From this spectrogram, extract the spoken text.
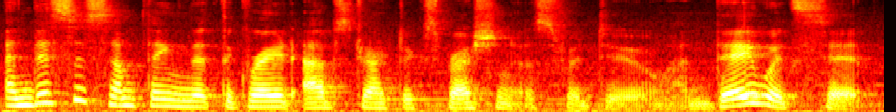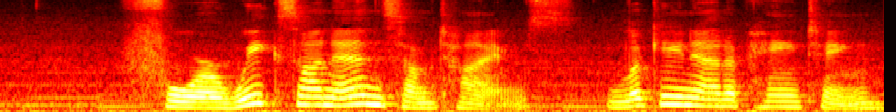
And this is something that the great abstract expressionists would do. And they would sit for weeks on end sometimes looking at a painting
